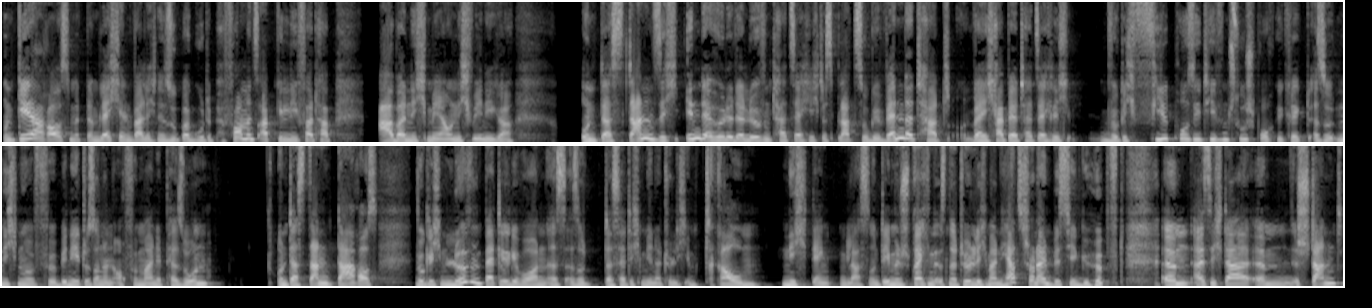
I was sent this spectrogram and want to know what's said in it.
und gehe da raus mit einem Lächeln, weil ich eine super gute Performance abgeliefert habe, aber nicht mehr und nicht weniger. Und dass dann sich in der Höhle der Löwen tatsächlich das Blatt so gewendet hat, weil ich habe ja tatsächlich wirklich viel positiven Zuspruch gekriegt, also nicht nur für Beneto, sondern auch für meine Person und dass dann daraus wirklich ein Löwenbattle geworden ist, also das hätte ich mir natürlich im Traum nicht denken lassen. Und dementsprechend ist natürlich mein Herz schon ein bisschen gehüpft, ähm, als ich da ähm, stand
